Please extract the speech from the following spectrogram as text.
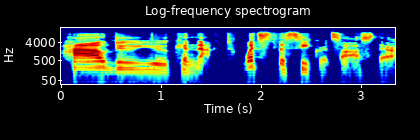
how do you connect? What's the secret sauce there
